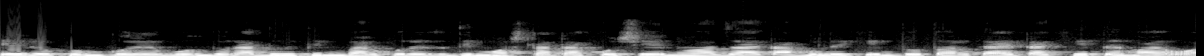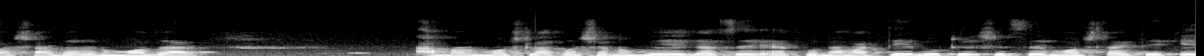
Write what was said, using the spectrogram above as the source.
এইরকম করে বন্ধুরা দুই, তিনবার করে যদি মশলাটা কষিয়ে নেওয়া যায়, তাহলে কিন্তু তরকারিটা খেতে হয় অসাধারণ মজার। আমার মশলা কষানো হয়ে গেছে। এখন আমার তেল উঠে এসেছে মশলায় থেকে।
